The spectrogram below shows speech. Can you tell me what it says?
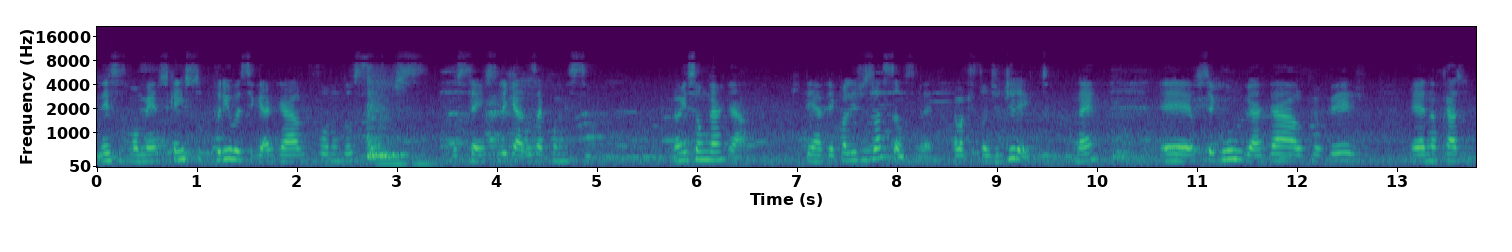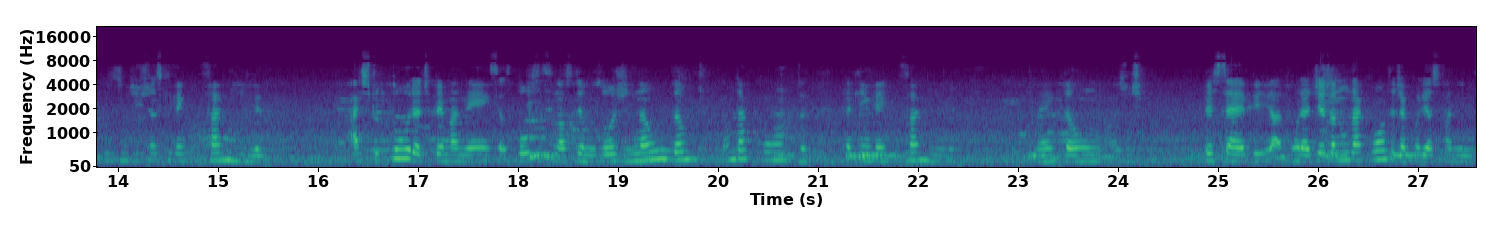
Nesses momentos, quem supriu esse gargalo foram docentes, docentes ligados à comissão. Então, isso é um gargalo que tem a ver com a legislação, né? é uma questão de direito. Né? É, o segundo gargalo que eu vejo é no caso dos indígenas que vêm com família. A estrutura de permanência, as bolsas que nós temos hoje não dão, não dá conta para quem vem com família. Né? Então a gente percebe, a moradia já não dá conta de acolher as famílias.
